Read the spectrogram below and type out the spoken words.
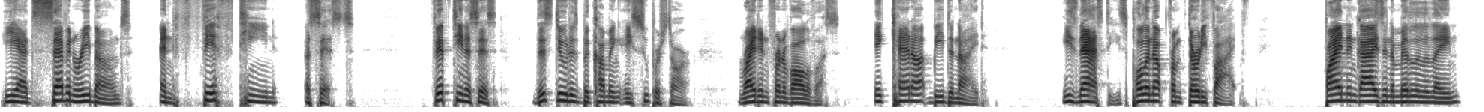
He had 7 rebounds and 15 assists. 15 assists. This dude is becoming a superstar right in front of all of us. It cannot be denied. He's nasty. He's pulling up from 35, finding guys in the middle of the lane.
